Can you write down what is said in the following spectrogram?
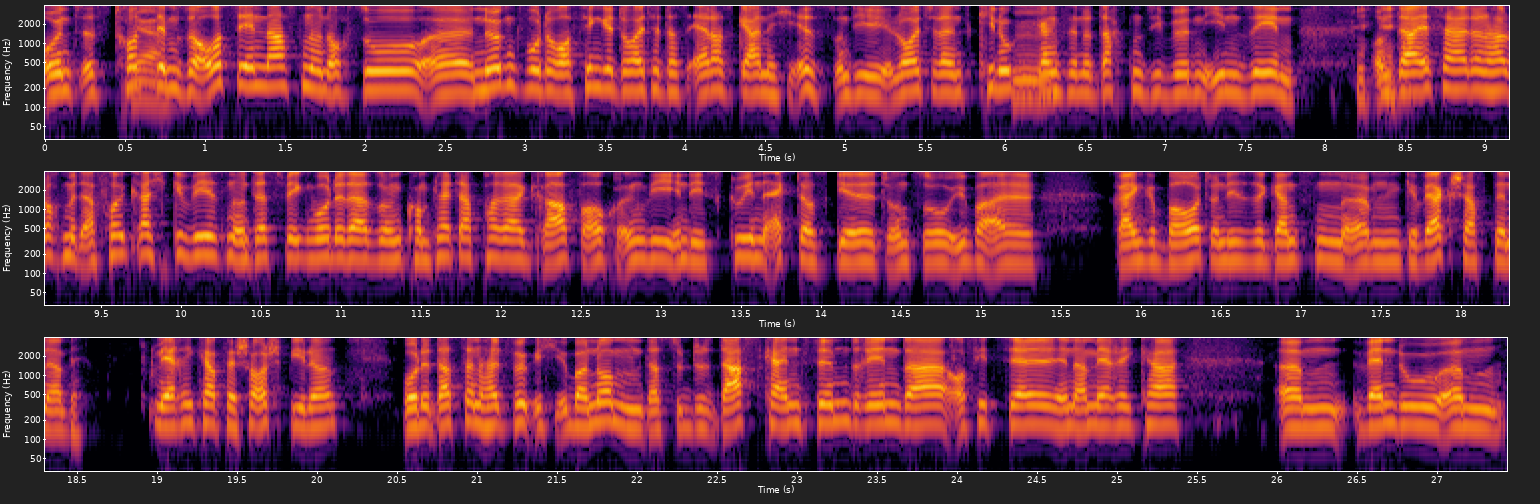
Und es trotzdem Ja. so aussehen lassen und auch so äh, nirgendwo darauf hingedeutet, dass er das gar nicht ist. Und die Leute dann ins Kino Mhm. gegangen sind und dachten, sie würden ihn sehen. Und da ist er halt dann halt auch mit erfolgreich gewesen und deswegen wurde da so ein kompletter Paragraph auch irgendwie in die Screen Actors Guild und so überall reingebaut und diese ganzen ähm, Gewerkschaften in Am- Amerika für Schauspieler wurde das dann halt wirklich übernommen, dass du, du darfst keinen Film drehen da offiziell in Amerika, ähm, wenn du ähm,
